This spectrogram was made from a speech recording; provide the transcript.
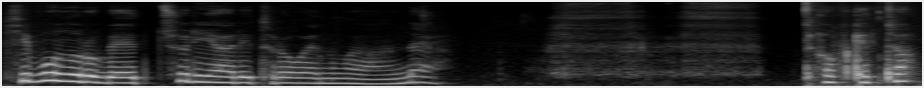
기본으로 메추리알이 들어가 있는 건 아는데 그렇겠죠?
